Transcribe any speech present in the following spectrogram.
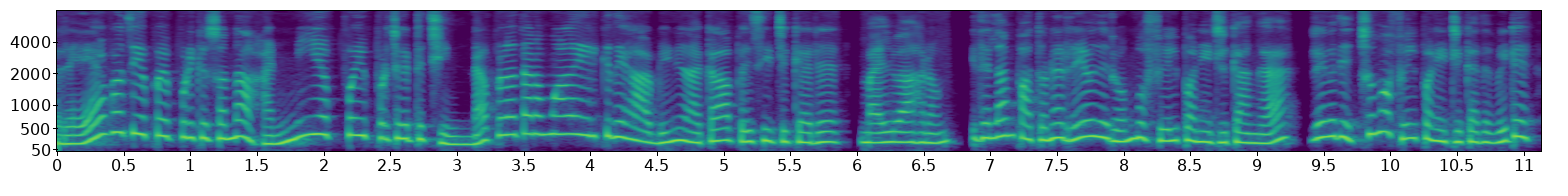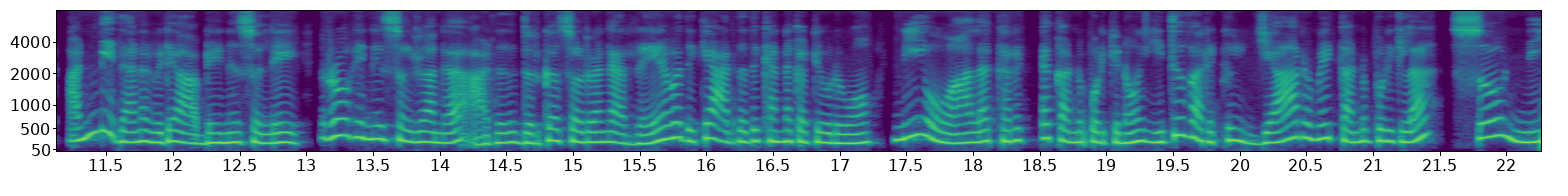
ரேவதியை போய் பிடிக்க சொன்னா அண்ணிய போய் பிடிச்சுக்கிட்டு சின்ன பிள்ளைத்தனமால இருக்குது அப்படின்னு அக்கா பேசிட்டு இருக்காரு. மயில்வாகனம். இதெல்லாம் பார்த்தோன்னா ரேவதி ரொம்ப ஃபீல் பண்ணிட்டு இருக்காங்க. ரேவதி சும்மா ஃபீல் பண்ணிட்டு இருக்காத விடு. அண்ணி தானே விடு அப்படின்னு சொல்லி ரோஹிணி சொல்றாங்க. அடுத்தது துர்கா சொல்றாங்க. ரேவதிக்கு அடுத்தது கண்ணை கட்டி விடுவோம். நீ உன் ஆளை கரெக்டா கண்டுபிடிக்கணும். இது வரைக்கும் யாருமே கண்டுபிடிக்கல. சோ நீ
